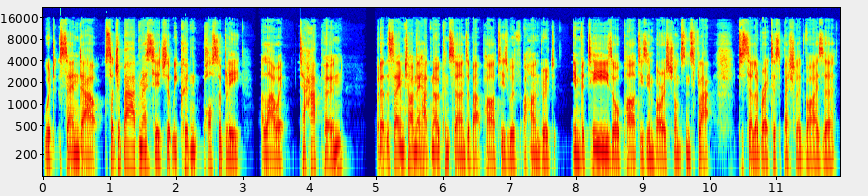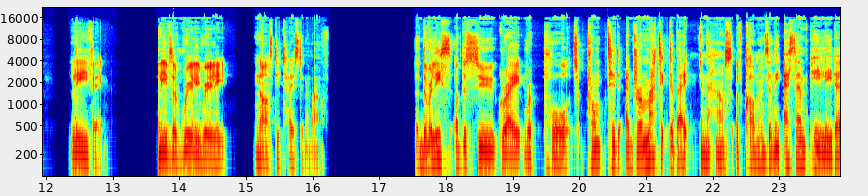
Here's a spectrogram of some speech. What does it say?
would send out such a bad message that we couldn't possibly allow it to happen. But at the same time, they had no concerns about parties with 100 invitees or parties in Boris Johnson's flat to celebrate a special advisor leaving. Leaves a really, really nasty taste in the mouth. The release of the Sue Gray report prompted a dramatic debate in the House of Commons, and the SNP leader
